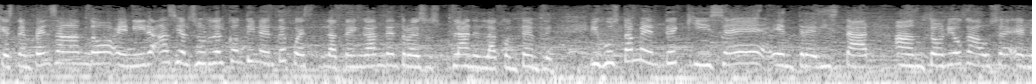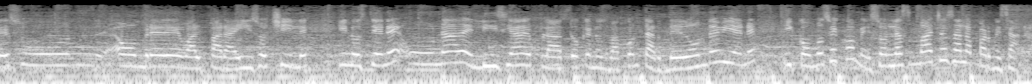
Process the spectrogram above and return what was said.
que estén pensando en ir hacia el sur del continente, pues la tengan dentro de sus planes, la contemplen. Y justamente quise entrevistar a Antonio Gause, él es un hombre de Valparaíso, Chile, y nos tiene una delicia de plato que nos va a contar de dónde viene y cómo se come. Son las machas a la parmesana.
